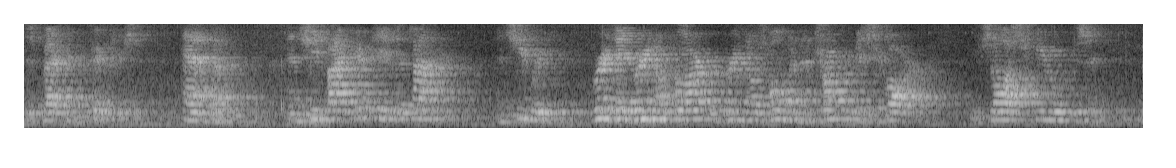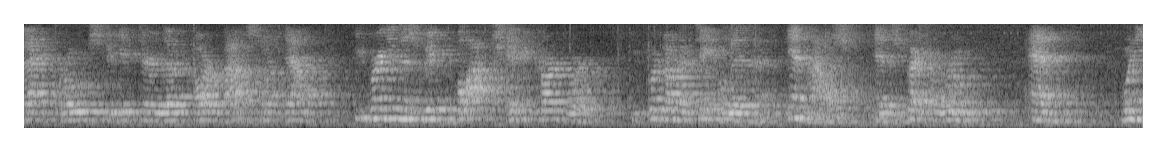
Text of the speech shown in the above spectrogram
This back in the 50s. And, uh, and she'd buy 50 at a time. And she would bring, they'd bring, Uncle Art would bring those home in the trunk of his car. Exhaust fumes and back roads to get there, the car bouncing up down. He'd bring in this big box, heavy cardboard. He put it on a table in the in-house in a special room. And when he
